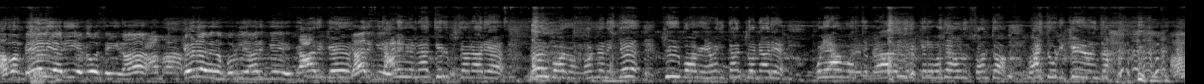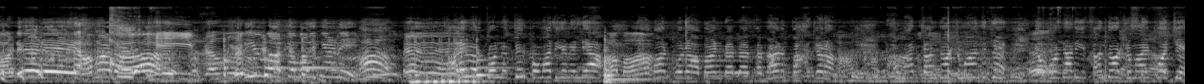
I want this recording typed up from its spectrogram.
அவன் மேல் ஏறி ஏதோ செய்யறான். கேடாத பொருள் யாருக்கு? யாருக்கு? யாருக்கு? தலைவர் என்ன திருப்பி சொன்னாரு? மேல் பாகம் ஒன்னனுக்கு கீழ் பாகம் எனக்கு தான் சொன்னாரு. புளியா மரத்து மேல இருக்கிறவங்க அவனுக்கு சொந்தம். வாய்த்து விட்டு கீழே வந்தான் அடேடே ஆமாடா பெரிய வார்த்தை மதிக்கிற நீ. தலைவர் சொன்ன தீர்ப்பை மாத்திக்கணும் இல்லையா? ஆமா. அம்மான் பொண்ணு அம்மான் பே- பே- பேன்னு பாக்குறான் அம்மான் சந்தோஷமா இருந்துட்டு என் பொண்டாடி சந்தோஷமாயி போச்சு.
